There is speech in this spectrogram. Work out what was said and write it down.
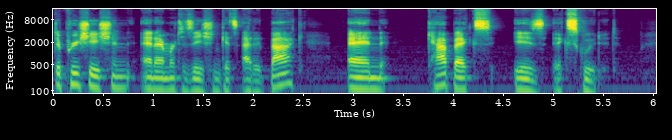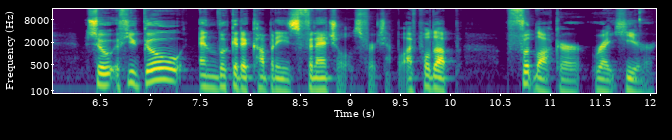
depreciation and amortization gets added back and capex is excluded. So if you go and look at a company's financials, for example, I've pulled up Foot Locker right here,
